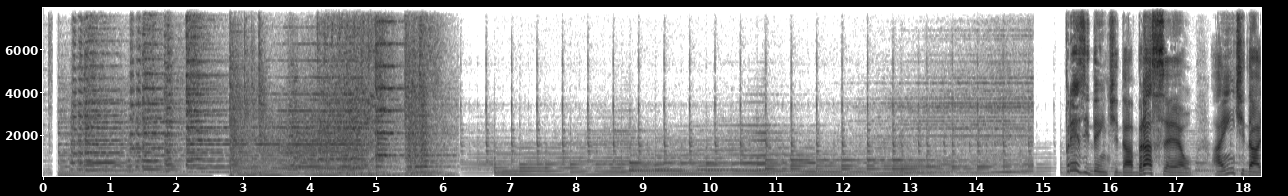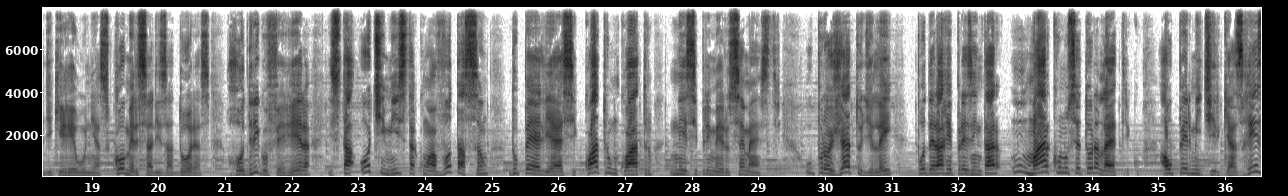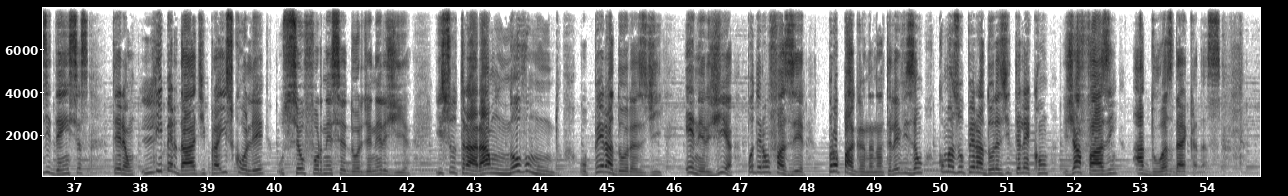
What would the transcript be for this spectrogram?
Presidente da Bracel, a entidade que reúne as comercializadoras, Rodrigo Ferreira, está otimista com a votação do PLS 414 nesse primeiro semestre. O projeto de lei poderá representar um marco no setor elétrico, ao permitir que as residências terão liberdade para escolher o seu fornecedor de energia. Isso trará um novo mundo. Operadoras de energia poderão fazer propaganda na televisão como as operadoras de telecom já fazem há duas décadas.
